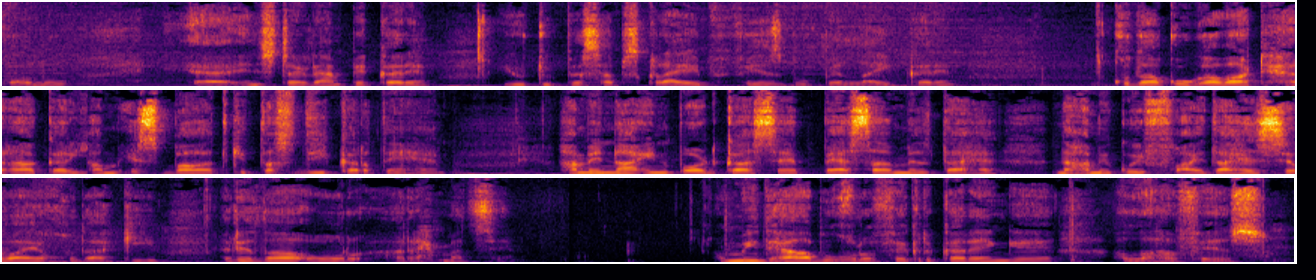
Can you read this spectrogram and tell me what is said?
فالو انسٹاگرام پہ کریں یوٹیوب پہ سبسکرائب فیس بک پہ لائک کریں۔ خدا کو گواہ ٹھہرا کر ہم اس بات کی تصدیق کرتے ہیں۔ ہمیں نہ ان پوڈ کاسٹ سے پیسہ ملتا ہے، نہ ہمیں کوئی فائدہ ہے سوائے خدا کی رضا اور رحمت سے۔ امید ہے آپ غور و فکر کریں گے۔ اللہ حافظ۔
